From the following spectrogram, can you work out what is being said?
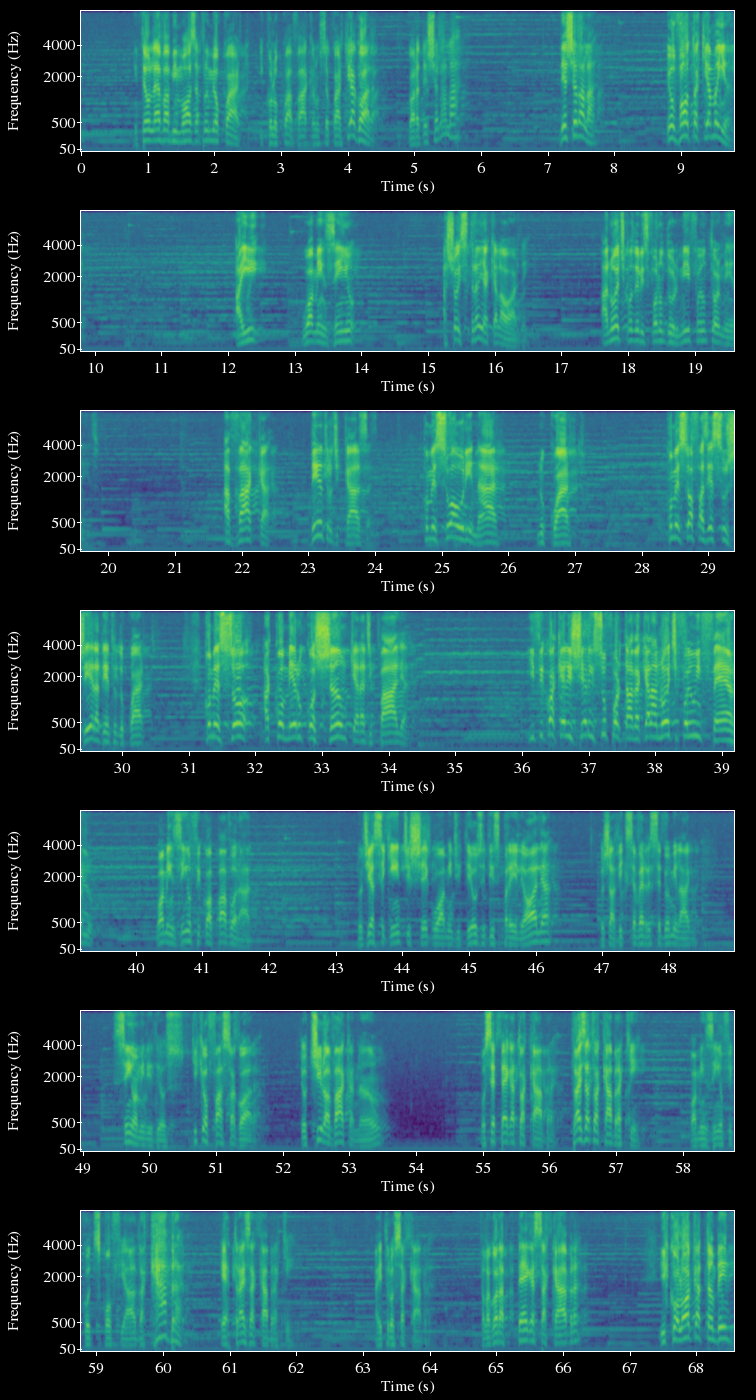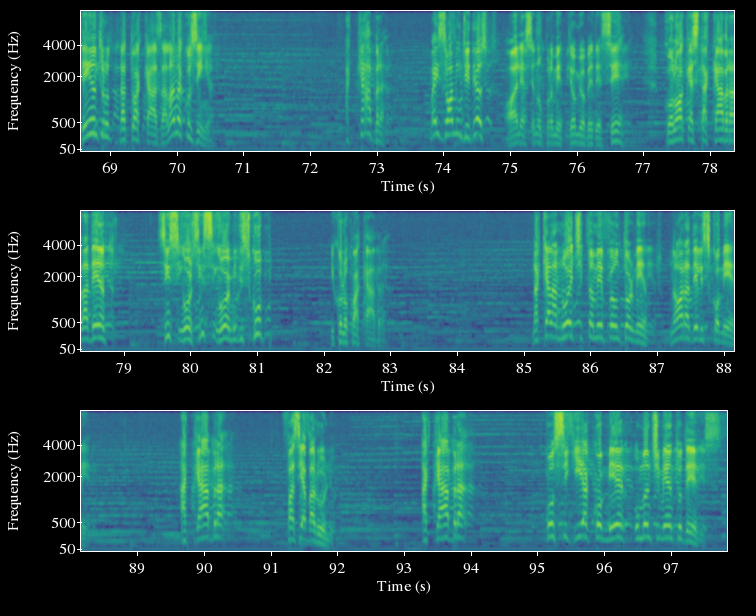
Então leva a mimosa para o meu quarto e colocou a vaca no seu quarto. E agora? Agora deixa ela lá. Deixa ela lá. Eu volto aqui amanhã. Aí o homenzinho achou estranha aquela ordem. A noite, quando eles foram dormir, foi um tormento. A vaca, dentro de casa, começou a urinar no quarto, começou a fazer sujeira dentro do quarto, começou a comer o colchão que era de palha, e ficou aquele cheiro insuportável. Aquela noite foi um inferno. O homenzinho ficou apavorado. No dia seguinte, chega o homem de Deus e diz para ele: Olha, eu já vi que você vai receber o milagre. Sim, homem de Deus. O que, que eu faço agora? Eu tiro a vaca? Não. Você pega a tua cabra. Traz a tua cabra aqui. O homenzinho ficou desconfiado. A cabra? É, traz a cabra aqui. Aí trouxe a cabra. Fala, agora pega essa cabra e coloca também dentro da tua casa, lá na cozinha. A cabra. Mas homem de Deus, olha, você não prometeu me obedecer? Coloca esta cabra lá dentro. Sim, senhor, sim, senhor, me desculpe. E colocou a cabra. Naquela noite também foi um tormento, na hora deles comerem. A cabra fazia barulho. A cabra conseguia comer o mantimento deles.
